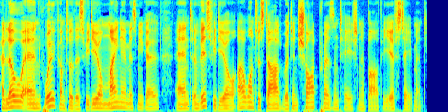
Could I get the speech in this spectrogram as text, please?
Hello and welcome to this video. My name is Miguel and in this video I want to start with a short presentation about the if statement.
